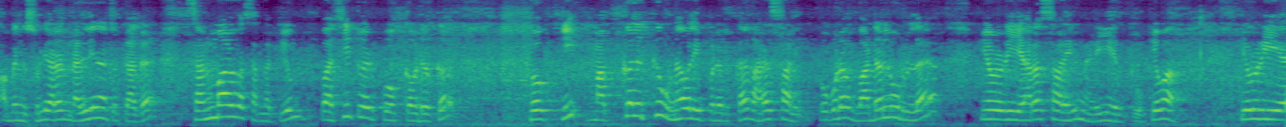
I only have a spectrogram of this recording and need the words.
அப்படின்னு சொல்லி அதாவது நல்லிணத்துக்காக சன்மார்க்க சங்கத்தையும் பசித்துறை போக்குவதற்கு போக்கி மக்களுக்கு உணவளிப்பதற்காக அரசாலை இப்போ கூட வடலூரில் இவருடைய அரசாலைகள் நிறைய இருக்குது ஓகேவா இவருடைய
